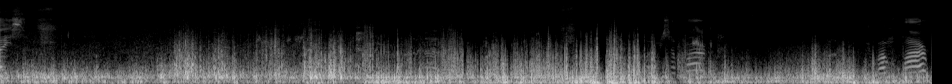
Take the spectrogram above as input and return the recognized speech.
guys. Kami sa park. Ibang park.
